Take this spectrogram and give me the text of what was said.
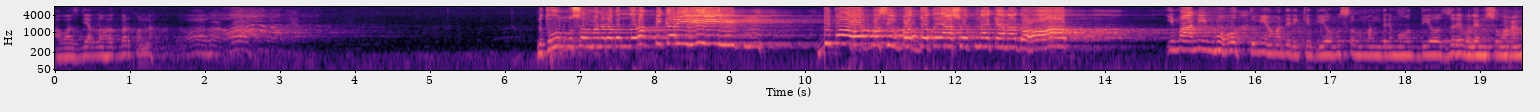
আওয়াজ দিয়ে আল্লাহ আকবার কর না নতুন মুসলমানেরা বলল রব্বি করিম বিপদ মুসিবত যতই আসুক না কেন গপ ইমানি মত তুমি আমাদেরকে দিও, মুসলমানদের মত দিও। জোরে বলেন সুহান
